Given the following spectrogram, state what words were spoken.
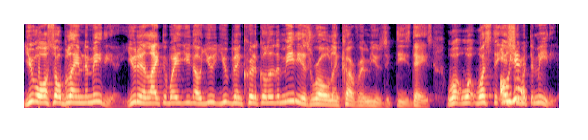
You also blame the media. You didn't like the way you know you you've been critical of the media's role in covering music these days. What what what's the oh, issue yeah. with the media?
